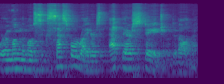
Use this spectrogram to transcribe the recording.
were among the most successful writers at their stage of development.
